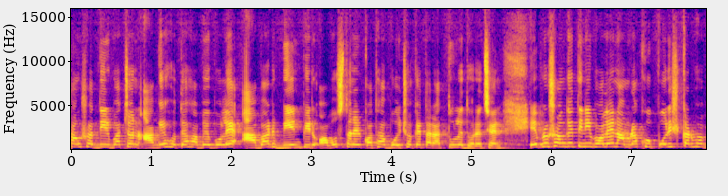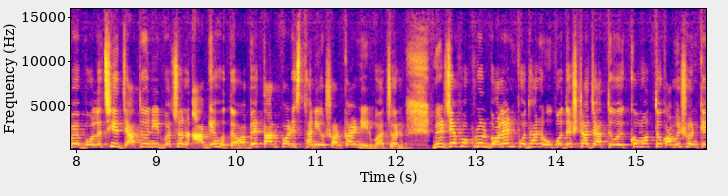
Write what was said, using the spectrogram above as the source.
সংসদ নির্বাচন আগে হতে হবে বলে আবার বিএনপির অবস্থানের কথা বৈঠকে তারা তুলে ধরেছেন। এ প্রসঙ্গে তিনি বলেন, আমরা খুব পরিষ্কারভাবে বলেছি জাতীয় নির্বাচন আগে হতে হবে, তারপর স্থানীয় সরকার নির্বাচন। মির্জা ফখরুল বলেন, প্রধান উপদেষ্টা জাতীয় ঐক্যমত্য কমিশনকে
